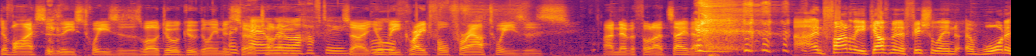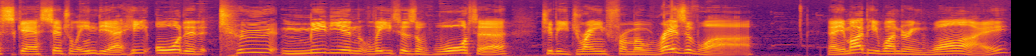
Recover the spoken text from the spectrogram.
devices. these tweezers as well. Do a Google image Okay, search I on will. them. I'll have to. So you'll be grateful for our tweezers. I never thought I'd say that. Uh, and finally, a government official in a water scarce central India, he ordered two million liters of water to be drained from a reservoir. Now, you might be wondering why.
